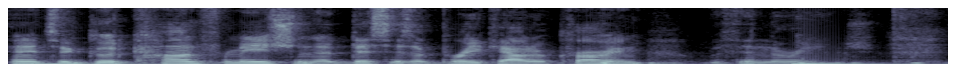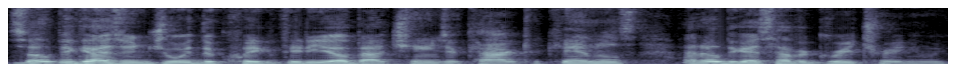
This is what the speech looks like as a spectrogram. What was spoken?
and it's a good confirmation that this is a breakout occurring within the range so I hope you guys enjoyed the quick video about change of character candles, and I hope you guys have a great trading week.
